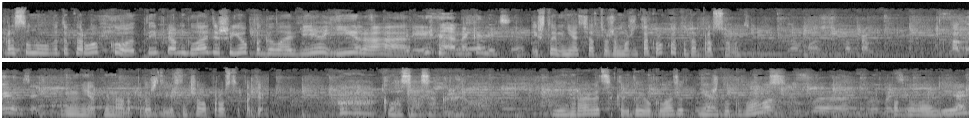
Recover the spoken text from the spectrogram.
просунул в эту коробку. Ты прям гладишь ее по голове, Ира. Она колючая. И что, мне сейчас тоже можно так руку туда просунуть? Ну, можешь, попробуй. Могу ее взять? Нет, не надо, подожди, я сначала просто так... я- А, Глаза закрыла. Ей нравится, когда ее гладят между Вот глаз. в, в- в По этих голове.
